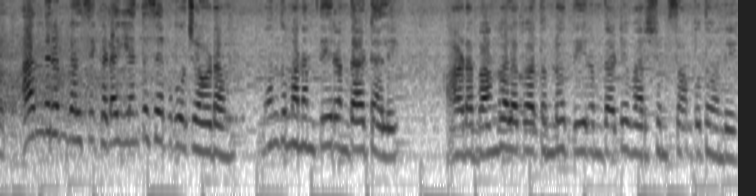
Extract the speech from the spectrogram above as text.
అందరం కలిసి ఇక్కడ ఎంతసేపు కూర్చోవడం? ముందు మనం తీరం దాటాలి. ఆడ బంగాళాఖాతంలో తీరం దాటి వర్షం సంపుతోంది.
